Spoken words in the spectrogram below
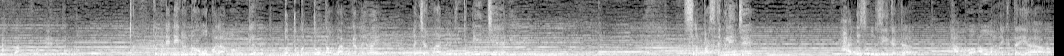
Aku ampun dia Allah kemudian dia duduk berapa lama. Dia betul-betul taubat bukan main-main. Macam mana dia tergelincir lagi selepas tergelincir hadis kursi kata hamba Allah ni kata ya Rab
